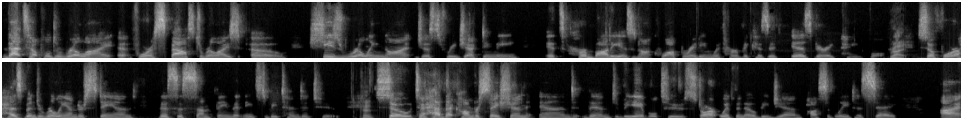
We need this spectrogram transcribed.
that's helpful to realize uh, for a spouse to realize, oh, she's really not just rejecting me. It's her body is not cooperating with her because it is very painful. Right. So for a husband to really understand this is something that needs to be tended to. Okay. So to have that conversation and then to be able to start with an OB-GYN, possibly to say, I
